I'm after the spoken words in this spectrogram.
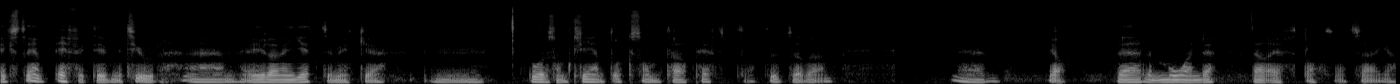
extremt effektiv metod. Ehm, jag gillar den jättemycket. Mm, både som klient och som terapeut att utöva den. Ehm, ja, välmående därefter så att säga.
